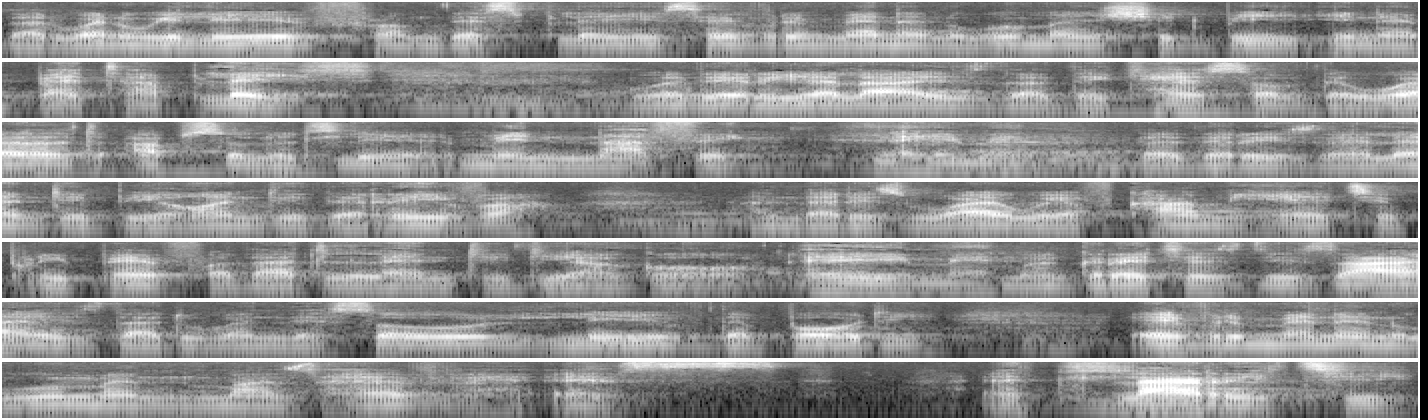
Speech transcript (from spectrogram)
That when we leave from this place, every man and woman should be in a better place, where they realize that the cares of the world absolutely mean nothing. amen That there is a land beyond the river, and that is why we have come here to prepare for that land, dear God. amen My greatest desire is that when the soul leave the body, every man and woman must have a clarity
